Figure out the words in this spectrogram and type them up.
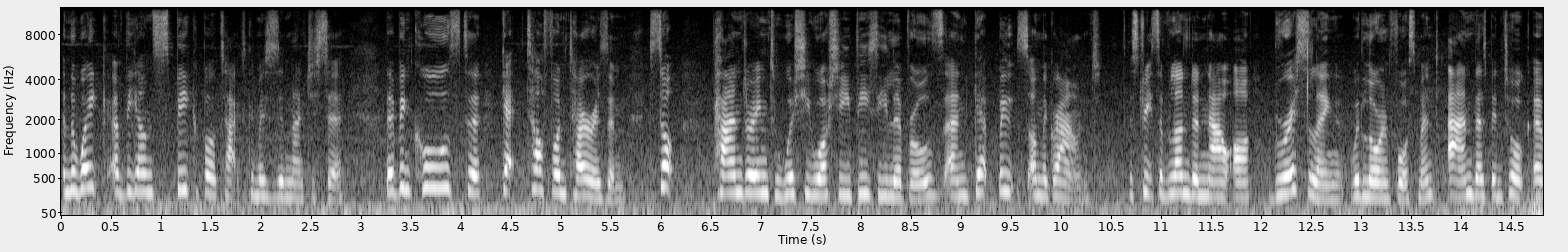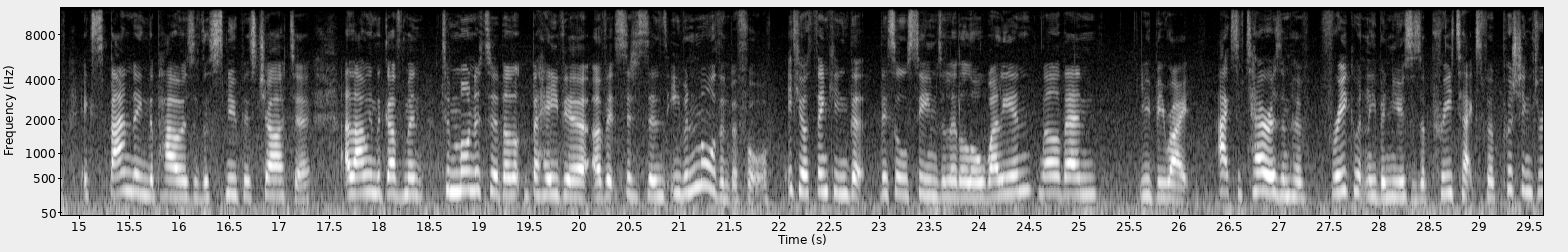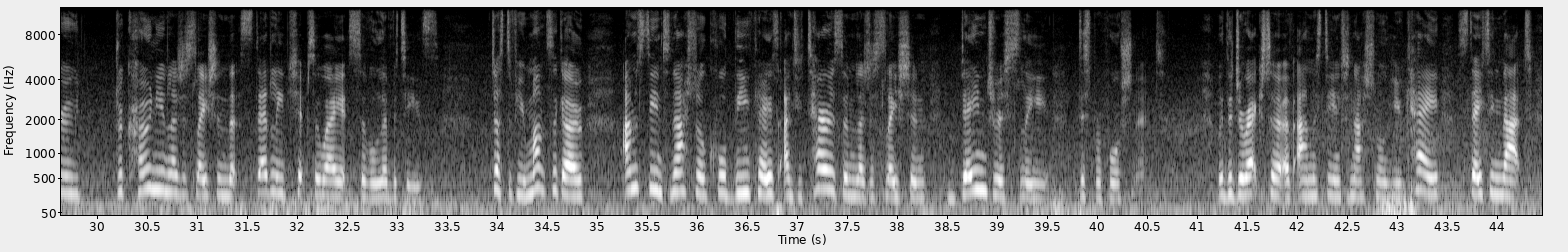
In the wake of the unspeakable attacks committed in Manchester, there have been calls to get tough on terrorism, to stop pandering to wishy-washy PC liberals and get boots on the ground. The streets of London now are bristling with law enforcement and there's been talk of expanding the powers of the Snoopers Charter, allowing the government to monitor the behaviour of its citizens even more than before. If you're thinking that this all seems a little Orwellian, well then, you'd be right. Acts of terrorism have frequently been used as a pretext for pushing through draconian legislation that steadily chips away at civil liberties. Just a few months ago, Amnesty International called the UK's anti-terrorism legislation dangerously disproportionate, with the director of Amnesty International UK stating that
